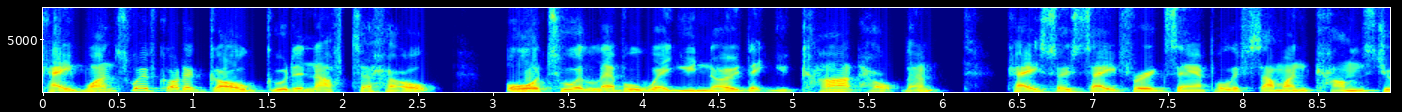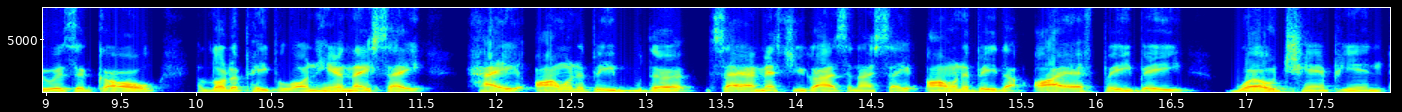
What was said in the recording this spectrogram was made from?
Okay. Once we've got a goal good enough to help or to a level where you know that you can't help them. Okay. So, say, for example, if someone comes to you as a goal, a lot of people on here and they say, Hey, I want to be the, say, I mess you guys and I say, I want to be the IFBB world champion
